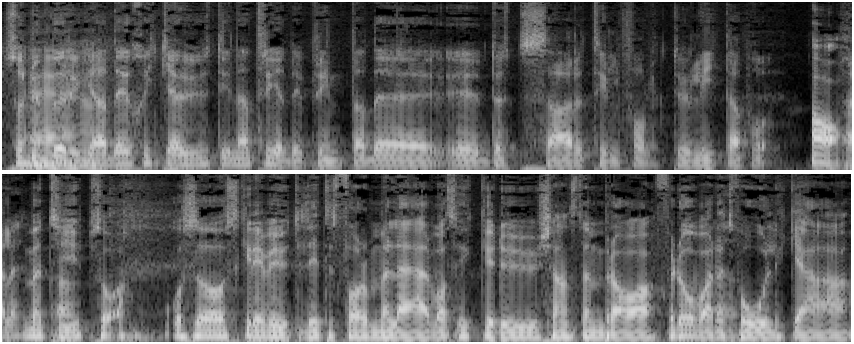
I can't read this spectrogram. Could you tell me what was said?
Så du Eh. började skicka ut dina 3D-printade eh, dödsar till folk du litar på? Ja, Eller? men typ så. Och så skrev jag ut ett litet formulär, vad tycker du, känns den bra? För då var det två olika,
